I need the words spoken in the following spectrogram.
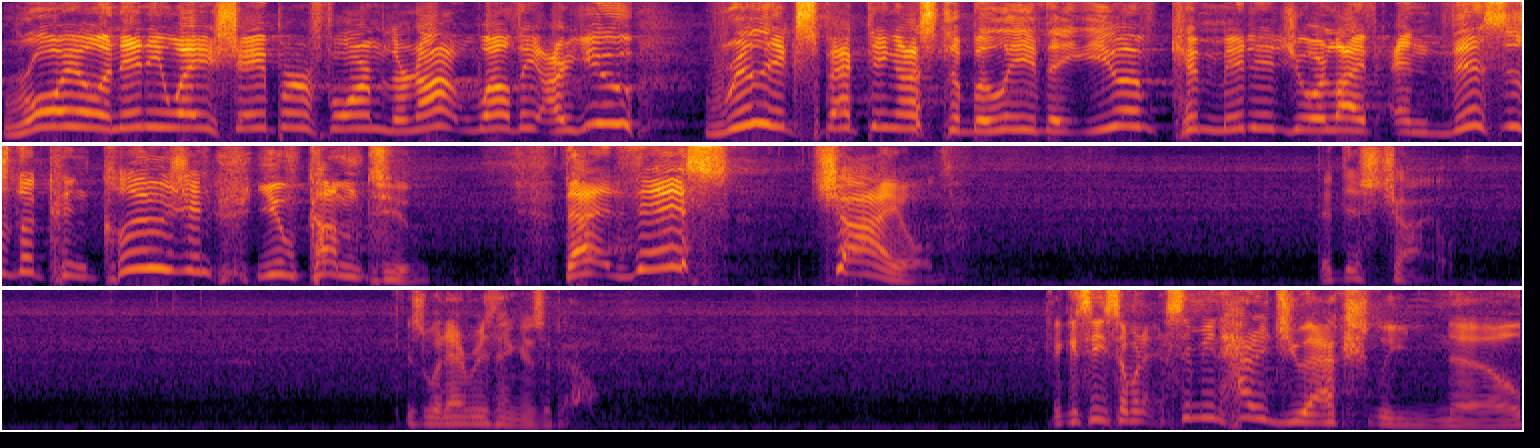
royal in any way, shape, or form. They're not wealthy. Are you really expecting us to believe that you have committed your life and this is the conclusion you've come to. That this child, that this child is what everything is about. I can see someone, I mean, how did you actually know?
